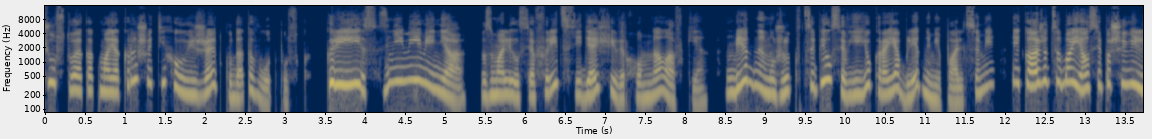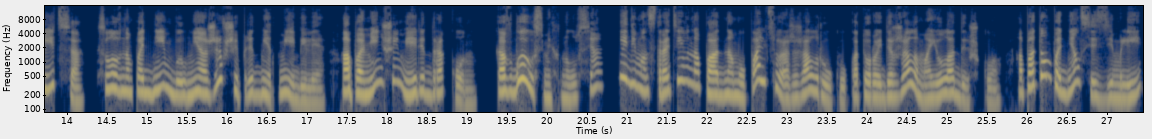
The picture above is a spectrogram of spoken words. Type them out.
чувствуя, как моя крыша тихо уезжает куда-то в отпуск. «Крис, сними меня!» — взмолился Фриц, сидящий верхом на лавке. Бедный мужик вцепился в ее края бледными пальцами и, кажется, боялся пошевелиться, словно под ним был не оживший предмет мебели, а по меньшей мере дракон. Ковбой усмехнулся и демонстративно по одному пальцу разжал руку, которая держала мою лодыжку, а потом поднялся с земли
